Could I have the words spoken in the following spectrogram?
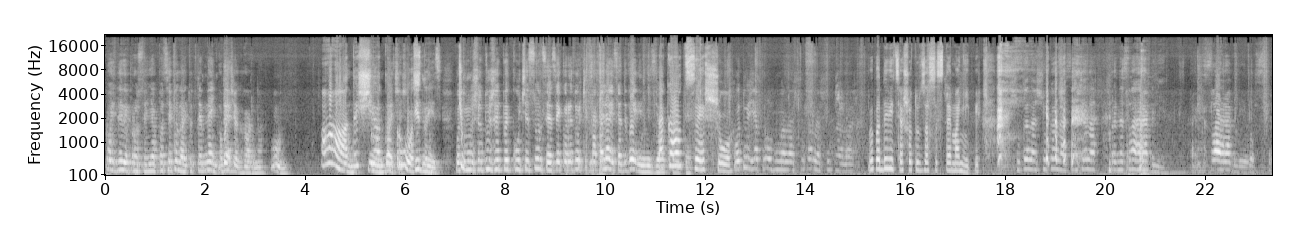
Ось диви просто, як поцепила, і тут темненько, Де? бач, як гарно. Он. А, он, ти ще он, одну бачиш, просто. під низ. Тому що дуже пекуче сонце, а цей коридорчик накаляється, двері не можна Так оце що? Отож я пробувала, шукала, шукала, Ви подивіться, що тут за система ніпіль. шукала, шукала, спочатку принесла граблі. Принесла граблі. Ось.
